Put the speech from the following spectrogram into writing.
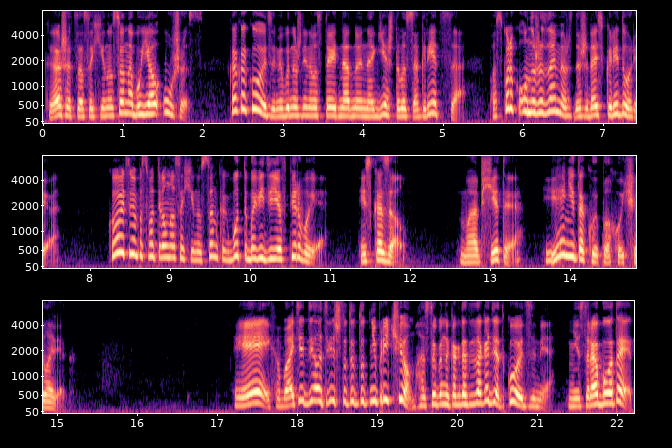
Кажется, Сахину-сан обуял ужас. Как и Коидзуми, вынужденного стоять на одной ноге, чтобы согреться, поскольку он уже замерз, дожидаясь в коридоре. Коидзуми посмотрел на Сахину-сан, как будто бы видя ее впервые, и сказал, «Вообще-то, я не такой плохой человек». «Эй, хватит делать вид, что ты тут ни при чем, особенно когда ты так одет, Коидзуми. Не сработает!»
